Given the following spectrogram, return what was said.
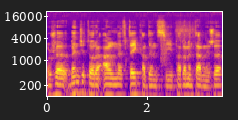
że będzie to realne w tej kadencji parlamentarnej, że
